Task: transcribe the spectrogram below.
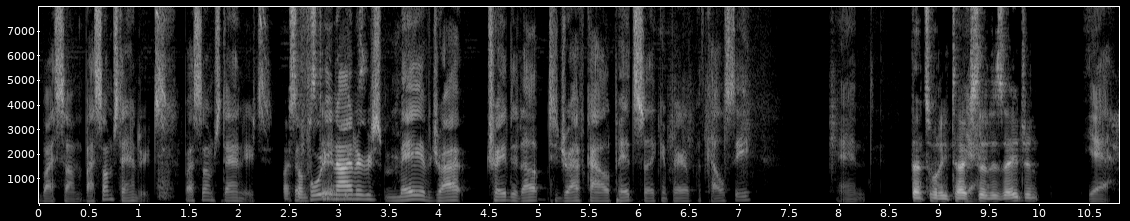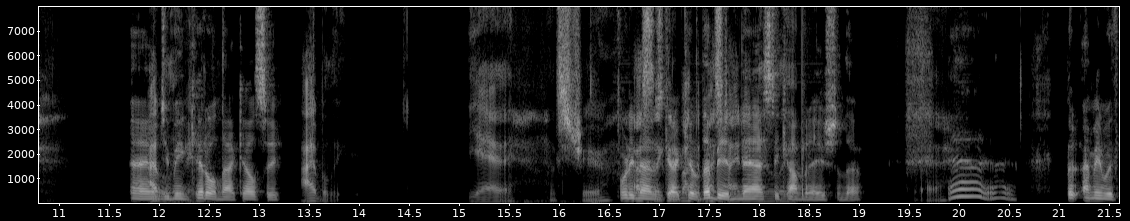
By some by some standards. By some standards. By the some 49ers standards. may have dra- traded up to draft Kyle Pitts so they can pair up with Kelce. And That's what he texted his agent. yeah, And you mean it. Kittle, not Kelce. I believe. Yeah, that's true. I 49ers was thinking got Kittle. That'd be a tight end in the nasty combination, though. Yeah. Yeah, yeah. But I mean, with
